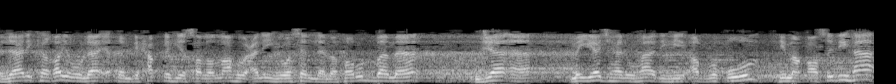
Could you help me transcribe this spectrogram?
ذلك غير لائق بحقه صلى الله عليه وسلم فربما جاء من يجهل هذه الرقوم في مقاصدها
